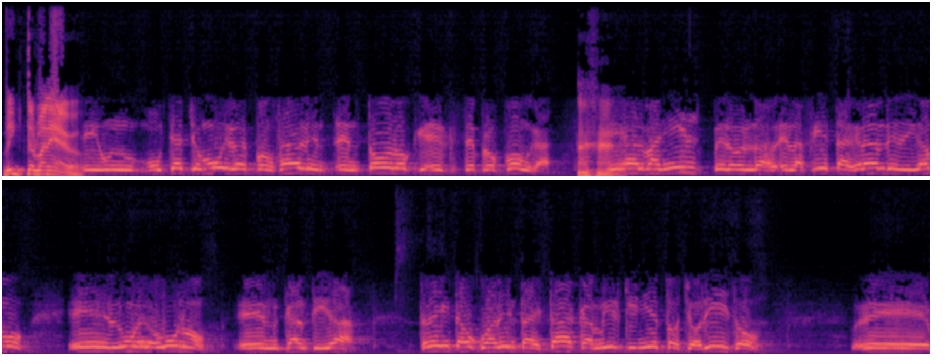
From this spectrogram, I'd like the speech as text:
Víctor Maniago. Sí, un muchacho muy responsable en, en todo lo que se proponga. Ajá. Es albañil, pero en, la- en las fiestas grandes, digamos, es el número uno en cantidad. 30 o 40 estacas, 1500 chorizos, eh,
